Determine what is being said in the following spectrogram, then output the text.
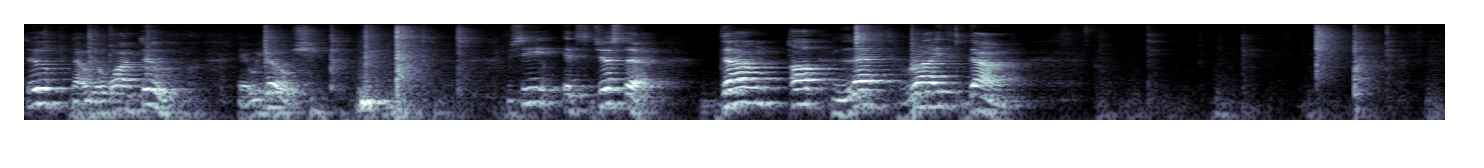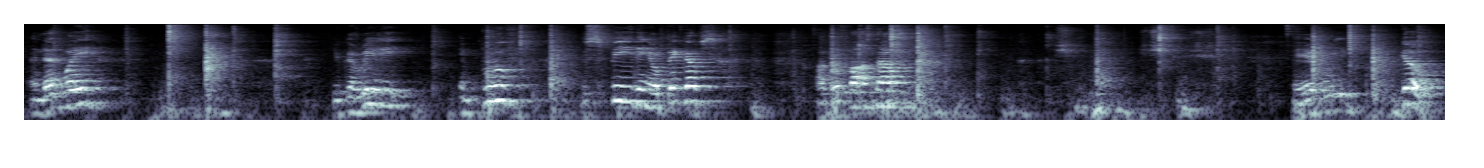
two, now we go one, two. Here we go. You see, it's just a down, up, left, right, down. And that way you can really improve the speed in your pickups. I'll go fast now. Here we go.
